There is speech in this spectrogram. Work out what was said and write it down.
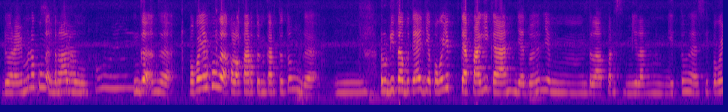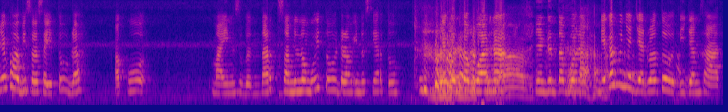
Doraemon aku nggak terlalu. Oh really? Enggak enggak pokoknya aku nggak kalau kartun-kartun tuh enggak Hmm. Rudita Buti aja. Pokoknya tiap pagi kan jadwalnya jam 8 9 gitu nggak sih? Pokoknya aku habis selesai itu udah. Aku main sebentar sambil nunggu itu drama Indosiar tuh. Yang genta buana. Yang genta buana. Dia kan punya jadwal tuh di jam saat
